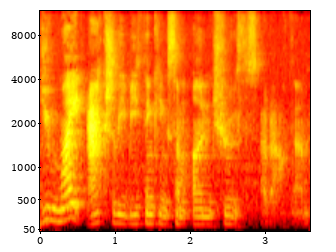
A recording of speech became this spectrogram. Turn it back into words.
you might actually be thinking some untruths about them.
